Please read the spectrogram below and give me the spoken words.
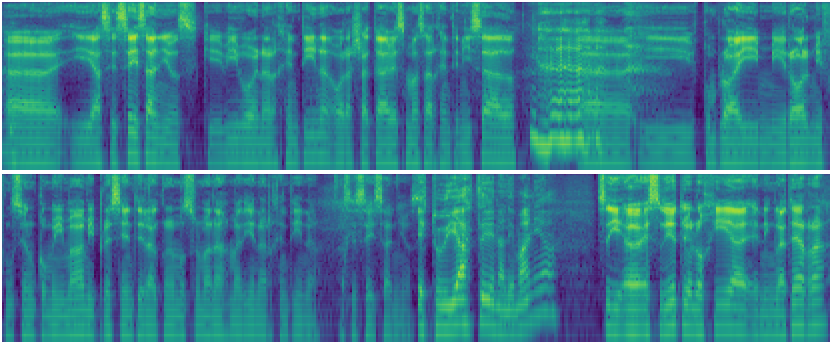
Eh, y hace seis años que vivo en Argentina, ahora ya cada vez más argentinizado, eh, y cumplo ahí mi rol, mi función como imam y presidente de la comunidad musulmana Ahmadía en Argentina, hace seis años. ¿Estudiaste en Alemania? Sí, eh, estudié teología en Inglaterra,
